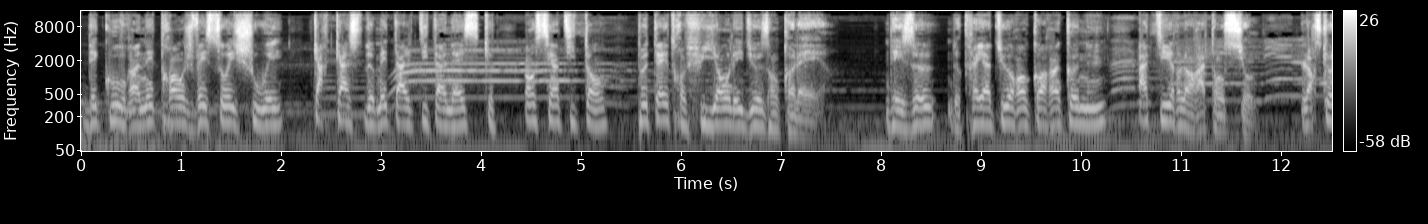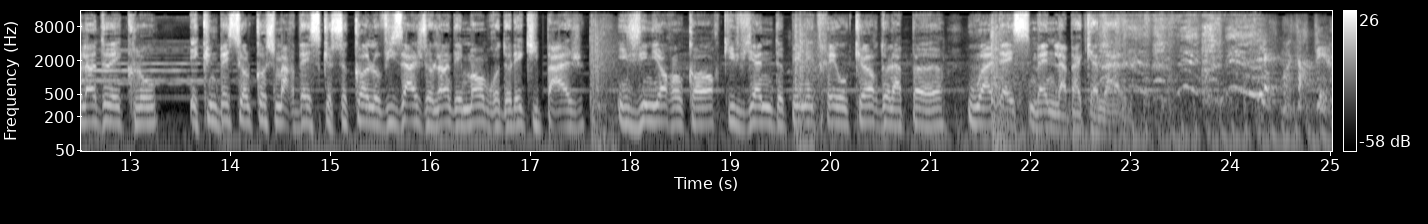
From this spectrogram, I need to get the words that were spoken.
découvre un étrange vaisseau échoué, carcasse de métal titanesque, ancien titan, peut-être fuyant les dieux en colère. Des œufs de créatures encore inconnues attirent leur attention. Lorsque l'un d'eux éclot et qu'une bestiole cauchemardesque se colle au visage de l'un des membres de l'équipage, ils ignorent encore qu'ils viennent de pénétrer au cœur de la peur où Hadès mène la bacchanale. Laisse-moi sortir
